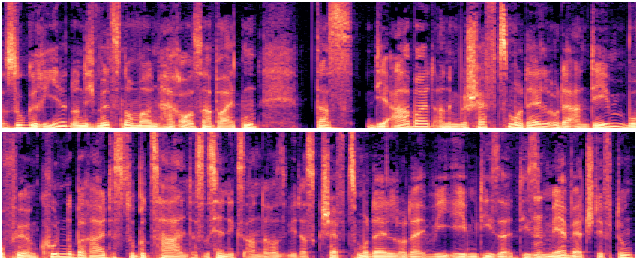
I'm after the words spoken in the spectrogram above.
suggeriert, und ich will es nochmal herausarbeiten, dass die Arbeit an einem Geschäftsmodell oder an dem, wofür ein Kunde bereit ist zu bezahlen, das ist ja nichts anderes wie das Geschäftsmodell oder wie eben diese, diese mhm. Mehrwertstiftung,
